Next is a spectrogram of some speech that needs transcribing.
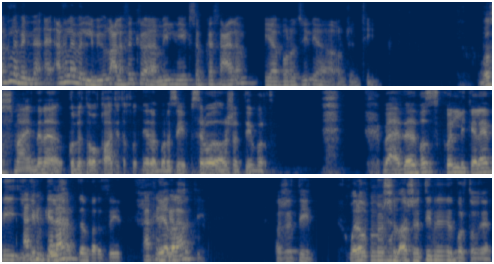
أغلب النا... أغلب اللي بيقول على فكرة مين يكسب كأس عالم؟ يا برازيل يا أرجنتين. بص مع ان أنا كل توقعاتي تاخدني إلى البرازيل بس أنا بقول الأرجنتين برضه. ده بص كل كلامي آخر يجيبني لحد كلام البرازيل. آخر هي كلام؟ الأرجنتين. أرجنتين. ولو مش. الأرجنتين البرتغال.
